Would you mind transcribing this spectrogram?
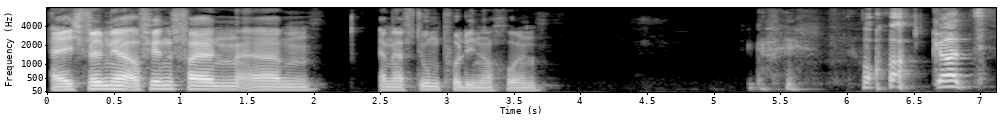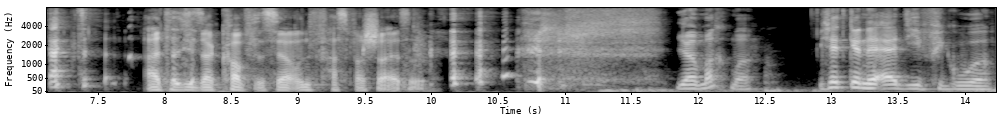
Ey, ich will mir auf jeden Fall einen ähm, MF Doom Pulli noch holen. Geil. Oh Gott. Alter. Alter, dieser Kopf ist ja unfassbar scheiße. Ja, mach mal. Ich hätte gerne äh, die Figur.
